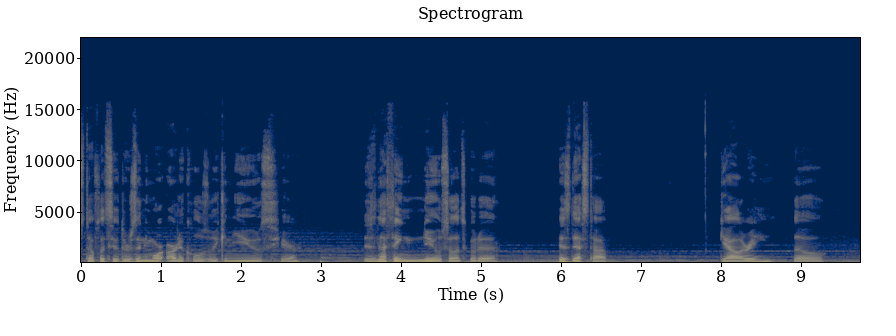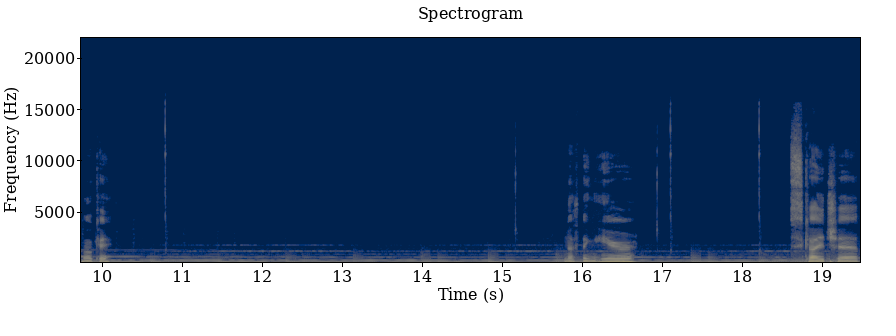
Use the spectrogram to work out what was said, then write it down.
Stuff. Let's see if there's any more articles we can use here. There's nothing new, so let's go to his desktop. Gallery, so, okay. Nothing here. Sky chat.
